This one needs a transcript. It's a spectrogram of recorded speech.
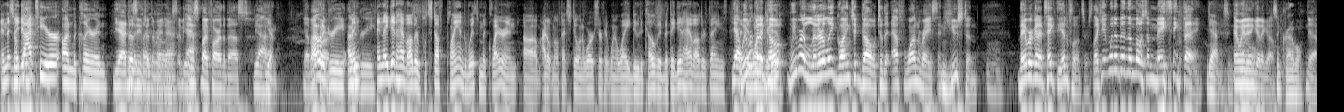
And they- so they did God tier on McLaren. yeah, it doesn't even fit the car. ratings. I mean, Yeah. it's by far the best. Yeah. Yeah. Yeah, I would far. agree. I would and, agree. And they did have other p- stuff planned with McLaren. Um, I don't know if that's still in the works or if it went away due to COVID, but they did have other things. Yeah, that we they were going to go. do. We were literally going to go to the F1 race Mm-hmm. in Houston. They were going to take the influencers. Like it would have been the most amazing thing, Yeah. and we didn't get to go. It's incredible. Yeah.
